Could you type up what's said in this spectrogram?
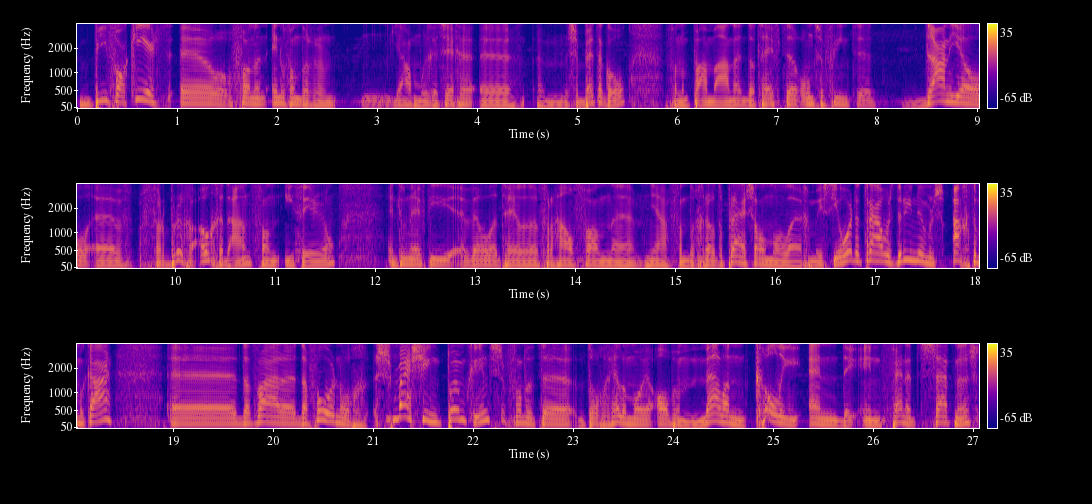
bivakkeert van een een of ander, ja, moet ik het zeggen, um, sabbatical van een paar maanden. Dat heeft onze vriend Daniel eh, Verbrugge ook gedaan van Ethereal. En toen heeft hij eh, wel het hele verhaal van, eh, ja, van de grote prijs allemaal gemist. Je hoorde trouwens drie nummers achter elkaar. Dat waren daarvoor nog Smashing Pumpkins van het toch hele mooie album Melancholy and the Infinite Sadness.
